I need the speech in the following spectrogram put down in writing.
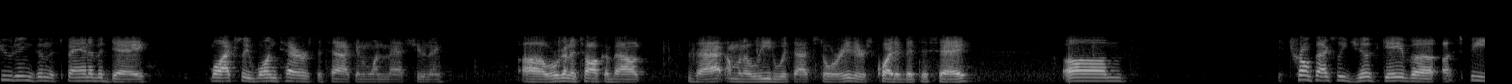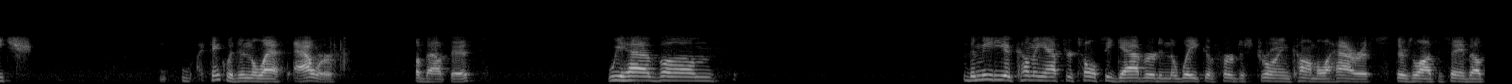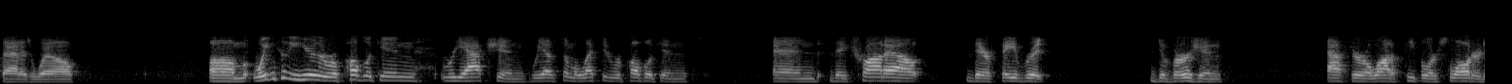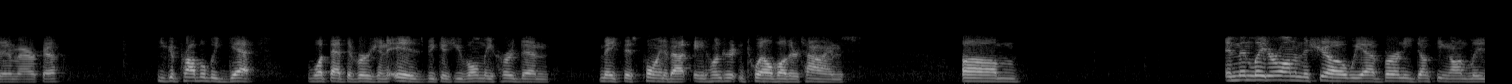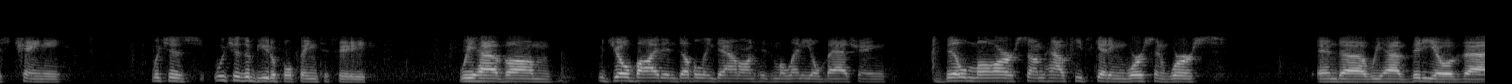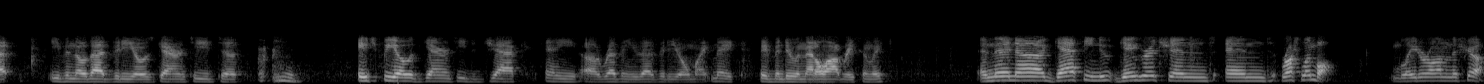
Shootings in the span of a day. Well, actually, one terrorist attack and one mass shooting. Uh, we're going to talk about that. I'm going to lead with that story. There's quite a bit to say. Um, Trump actually just gave a, a speech, I think within the last hour, about this. We have um, the media coming after Tulsi Gabbard in the wake of her destroying Kamala Harris. There's a lot to say about that as well. Um, wait until you hear the Republican reaction. We have some elected Republicans, and they trot out their favorite diversion after a lot of people are slaughtered in America. You could probably guess what that diversion is because you've only heard them make this point about 812 other times. Um, and then later on in the show, we have Bernie dunking on Liz Cheney, which is which is a beautiful thing to see. We have um, Joe Biden doubling down on his millennial bashing. Bill Maher somehow keeps getting worse and worse and uh, we have video of that, even though that video is guaranteed to HBO is guaranteed to jack any uh, revenue that video might make. They've been doing that a lot recently. And then uh, gassy Newt Gingrich and and Rush Limbaugh later on in the show.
